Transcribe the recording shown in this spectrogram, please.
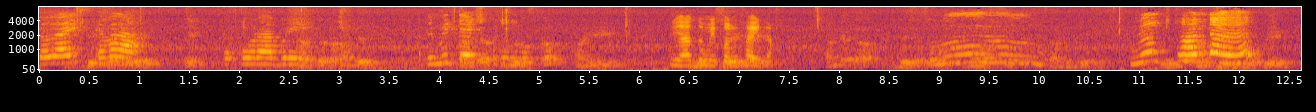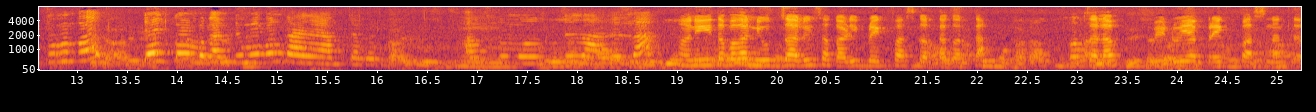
तर हे बघा पकोडा ब्रेड. आता मी टेस्ट करून बघतो. या तुम्ही पण खायला. लई छान आहे. तुम्ही पण टेस्ट करून बघा. आणि तुम्ही पण खायला इथं बघा न्यूज चालू आहे. सकाळी ब्रेकफास्ट करता करता. चला भेटूया ब्रेकफास्ट नंतर.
